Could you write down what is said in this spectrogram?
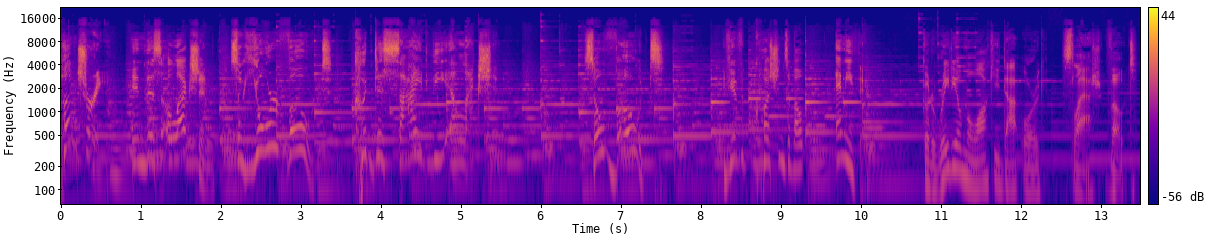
country in this election. So your vote could decide the election. So vote. If you have questions about anything, go to radiomilwaukee.org slash vote.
